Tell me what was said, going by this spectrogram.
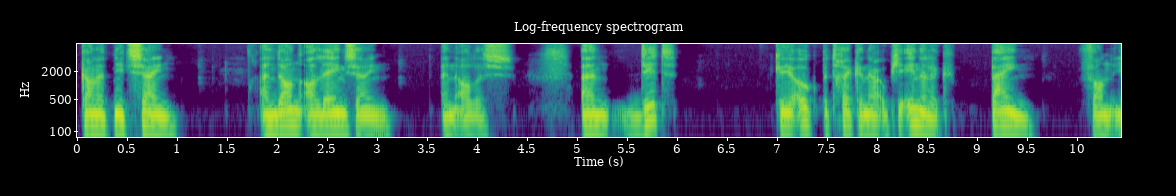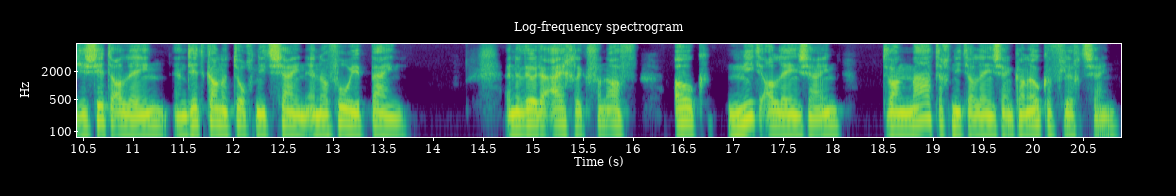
kan het niet zijn. En dan alleen zijn en alles. En dit kun je ook betrekken naar op je innerlijk. Pijn. Van je zit alleen en dit kan het toch niet zijn. En dan voel je pijn. En dan wil je er eigenlijk vanaf. Ook niet alleen zijn, dwangmatig niet alleen zijn, kan ook een vlucht zijn.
